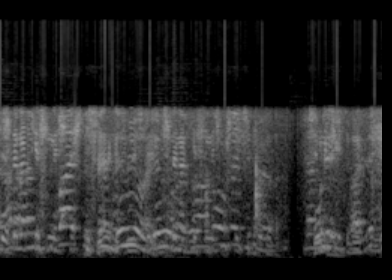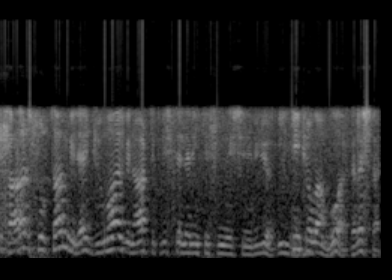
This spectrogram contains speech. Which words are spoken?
ki. Listeler kesinleşmiştir. kesinleşmiştir. Demiyor, demiyor. Listeler kesinleşmiştir. Şimdi Sağır Sultan bile Cuma günü artık listelerin kesinleştiğini biliyor. İlginç olan bu arkadaşlar.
